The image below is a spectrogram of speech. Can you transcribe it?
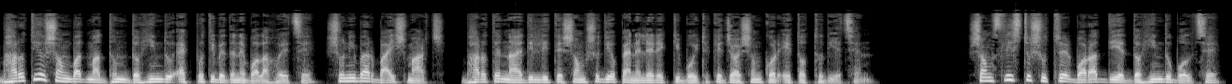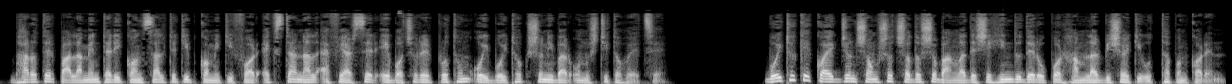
ভারতীয় সংবাদ মাধ্যম দ্য হিন্দু এক প্রতিবেদনে বলা হয়েছে, শনিবার ২২ মার্চ, ভারতের নয়াদিল্লিতে সংসদীয় প্যানেলের একটি বৈঠকে জয়শঙ্কর এ তথ্য দিয়েছেন। সংশ্লিষ্ট সূত্রের বরাত দিয়ে দ্য হিন্দু বলছে, ভারতের parliamentary consultative committee for external অ্যাফেয়ার্সের এ বছরের প্রথম ওই বৈঠক শনিবার অনুষ্ঠিত হয়েছে। বৈঠকে কয়েকজন সংসদ সদস্য বাংলাদেশে হিন্দুদের উপর হামলার বিষয়টি উত্থাপন করেন।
